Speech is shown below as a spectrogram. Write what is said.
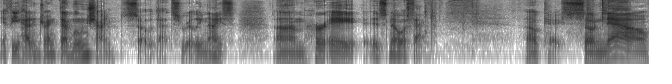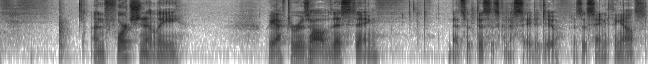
if he hadn't drank that moonshine. So that's really nice. Um, her A is no effect. Okay, so now, unfortunately, we have to resolve this thing. That's what this is going to say to do. Does it say anything else?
